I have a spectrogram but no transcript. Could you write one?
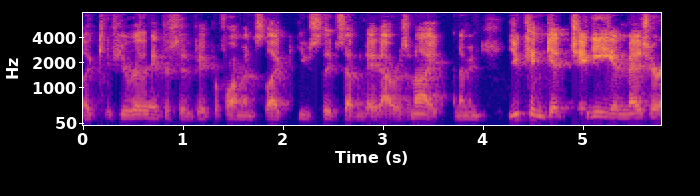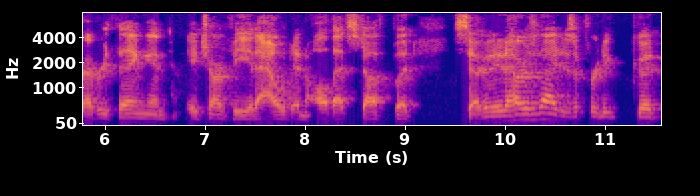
Like if you're really interested in peak performance, like you sleep seven to eight hours a night, and I mean you can get jiggy and measure everything and HRV it out and all that stuff, but seven eight hours a night is a pretty good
